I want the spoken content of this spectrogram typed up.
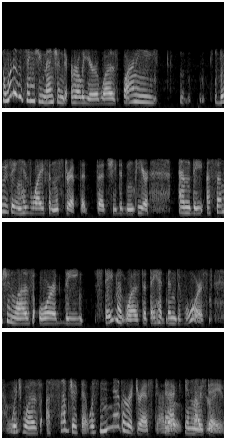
And one of the things you mentioned earlier was Barney losing his wife in the strip that that she didn't appear and the assumption was or the statement was that they had been divorced mm. which was a subject that was never addressed I back know. in those agree. days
